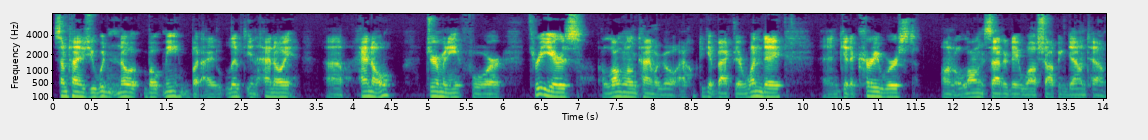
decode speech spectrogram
Sometimes you wouldn't know about me, but I lived in Hanoi, uh, Hanoi, Germany for three years a long, long time ago. I hope to get back there one day and get a currywurst on a long Saturday while shopping downtown.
